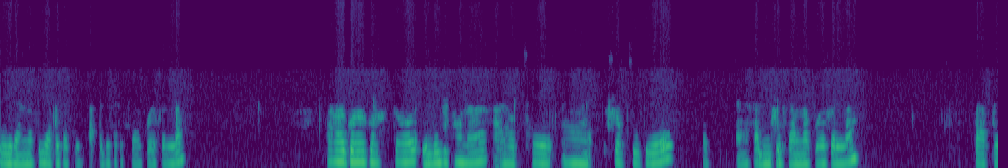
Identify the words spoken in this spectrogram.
সেই রান্নাটি আপনার সাথে আপনাদের সাথে শেয়ার করে ফেললাম আমার গরুর গোস্ত ইলিশ ভুনা আর হচ্ছে সবজি দিয়ে সালিন ফিশ রান্না করে ফেললাম তারপরে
